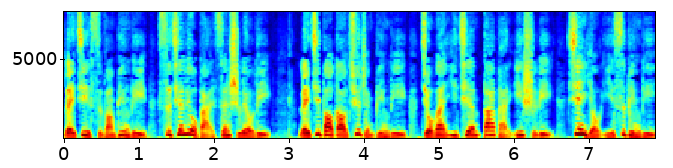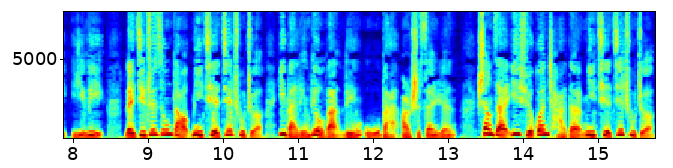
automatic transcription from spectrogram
累计死亡病例四千六百三十六例。累计报告确诊病例九万一千八百一十例，现有疑似病例一例，累计追踪到密切接触者一百零六万零五百二十三人，尚在医学观察的密切接触者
